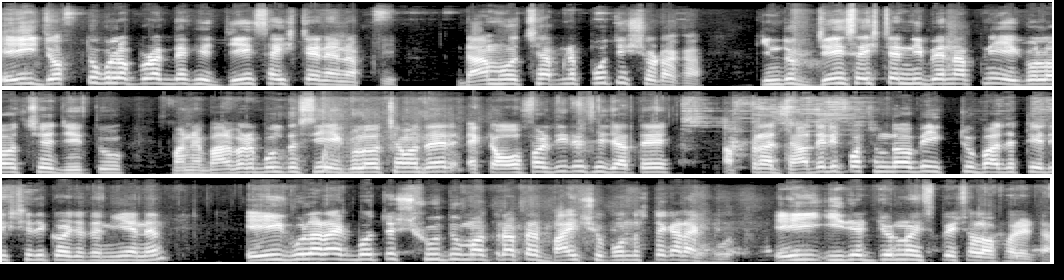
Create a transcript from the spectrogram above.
এই যতগুলো প্রোডাক্ট দেখে যে সাইজটা নেন আপনি, দাম হচ্ছে আপনার পঁচিশশো টাকা। কিন্তু যে সাইজটা নিবেন আপনি, এগুলো হচ্ছে যেহেতু মানে বারবার বলতেছি, এগুলো হচ্ছে আমাদের একটা অফার দিতেছি যাতে আপনারা যাদেরই পছন্দ হবে, একটু বাজেটটা এদিক সেদিক করে যাতে নিয়ে নেন। এইগুলো রাখব হচ্ছে শুধুমাত্র আপনার বাইশশো পঞ্চাশ টাকা রাখব। এই ঈদের জন্য স্পেশাল অফার এটা।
